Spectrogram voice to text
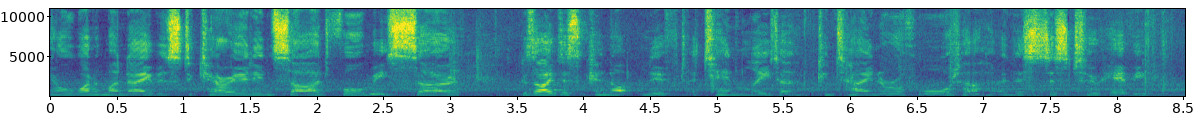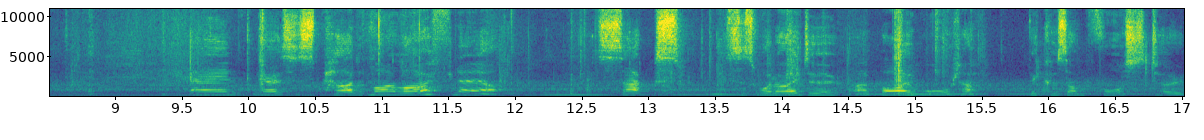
or one of my neighbours to carry it inside for me. So, because I just cannot lift a 10 litre container of water, and it's just too heavy. And you know, this is part of my life now. It sucks. This is what I do. I buy water because I'm forced to.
